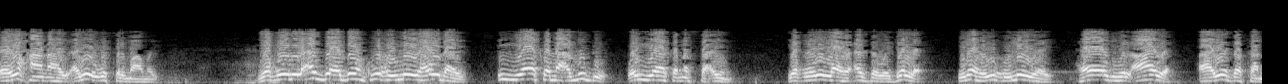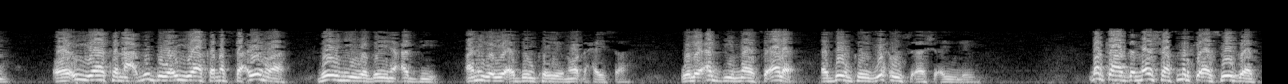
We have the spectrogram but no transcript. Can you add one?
oo waxaan ahay ayuu ugu tilmaamay yaquulu lcabdu addoonku wuxuu leeyahay u dhahay iyaaka nacbudu wa iyaaka nastaciin yaquulu llahu caza wajalla ilaahay wuxuu leeyahay haadihi alaaya aayadatan oo iyaaka nacbudu wa iyaaka nastaciinu ah beynii wa beyna cabdii aniga iyo addoonkayga inoo dhexaysaa walicabdii maa sa'ala addoonkaygu waxuu su'aashay ayuu leeyahay marka hadda meeshaas markii aad soo gaarto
